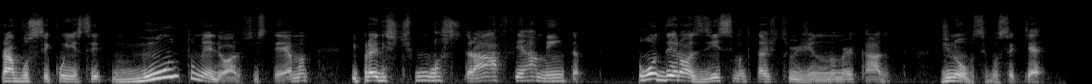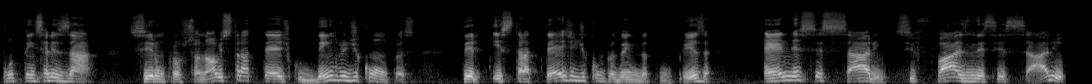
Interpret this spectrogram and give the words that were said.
para você conhecer muito melhor o sistema e para eles te mostrar a ferramenta poderosíssima que está surgindo no mercado. De novo, se você quer potencializar, ser um profissional estratégico dentro de compras, ter estratégia de compras dentro da tua empresa, é necessário, se faz necessário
